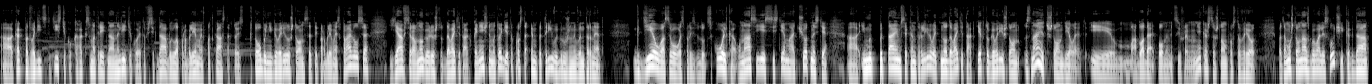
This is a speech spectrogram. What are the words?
а, как подводить статистику, как смотреть на аналитику, это всегда было проблемой в подкастах. То есть, кто бы ни говорил, что он с этой проблемой справился, я все равно говорю, что давайте так, в конечном итоге это просто MP3, эм выгруженный в интернет где у вас его воспроизведут, сколько. У нас есть система отчетности, а, и мы пытаемся контролировать, но давайте так, те, кто говорит, что он знает, что он делает, и обладает полными цифрами, мне кажется, что он просто врет. Потому что у нас бывали случаи, когда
